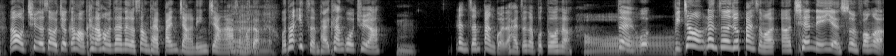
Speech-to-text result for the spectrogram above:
然后我去的时候，就刚好看到他们在那个上台颁奖、领奖啊什么的。哎我当一整排看过去啊，嗯，认真扮鬼的还真的不多呢。哦，对我比较认真的就扮什么呃千里眼、顺风耳。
